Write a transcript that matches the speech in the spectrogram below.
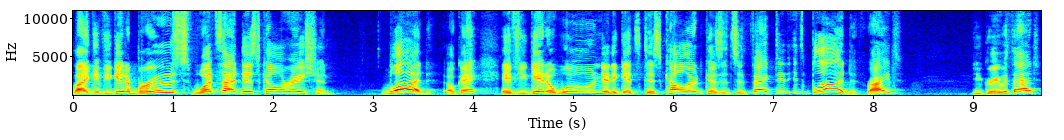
Like if you get a bruise, what's that discoloration? Blood, okay? If you get a wound and it gets discolored because it's infected, it's blood, right? You agree with that?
